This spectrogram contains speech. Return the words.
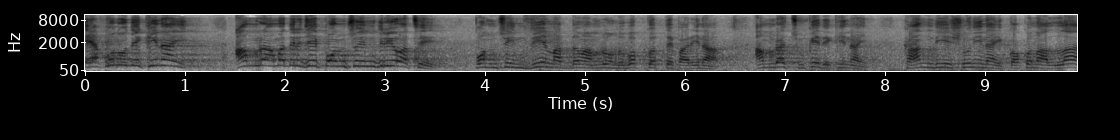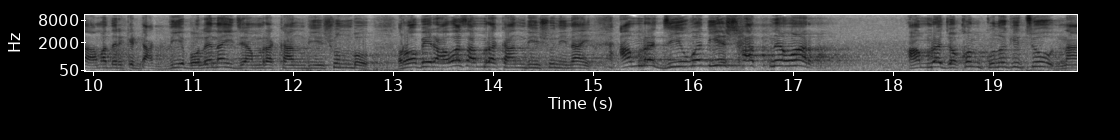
এখনও দেখি নাই। আমরা আমাদের যে পঞ্চ ইন্দ্রিয় আছে, পঞ্চ ইন্দ্রিয়ের মাধ্যমে আমরা অনুভব করতে পারি না। আমরা চুকে দেখি নাই। কান দিয়ে শুনি নাই, কখনো আল্লাহ আমাদেরকে ডাক দিয়ে বলে নাই যে আমরা কান দিয়ে শুনব? রবের আওয়াজ আমরা কান দিয়ে শুনি নাই। আমরা জিওবা দিয়ে সাথ নেওয়ার আমরা যখন কোনো কিছু না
